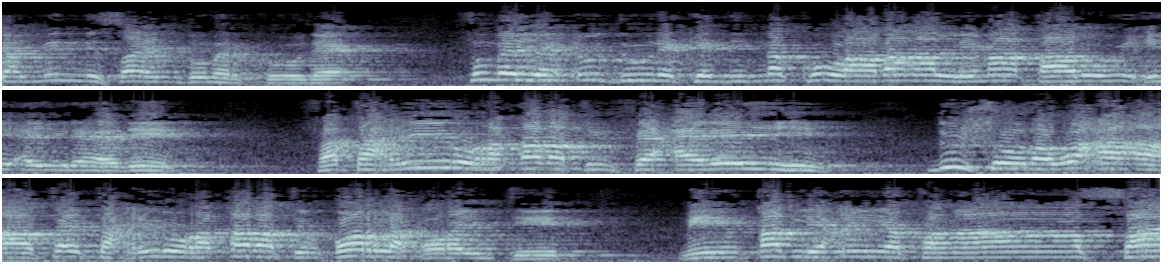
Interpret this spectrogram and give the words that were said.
يمن نساء دمركود ثم يعودون كذبنا كلابنا لما قالوا وحي أيرادين فتحرير رقبة فعليهم. دشوا وحا أهاتي تحرير رقبة قرل قرينتين من قبل أن يتناصى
